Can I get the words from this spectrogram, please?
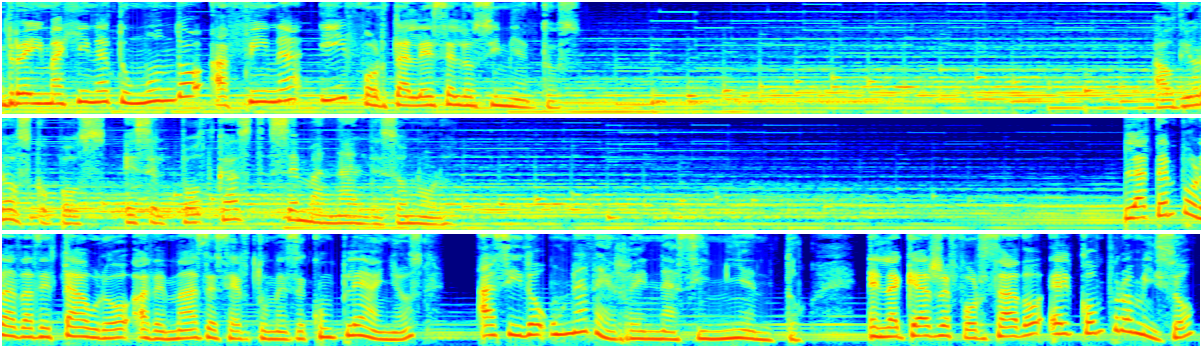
Reimagina tu mundo, afina y fortalece los cimientos. Audioróscopos es el podcast semanal de Sonoro. La temporada de Tauro, además de ser tu mes de cumpleaños, ha sido una de renacimiento, en la que has reforzado el compromiso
